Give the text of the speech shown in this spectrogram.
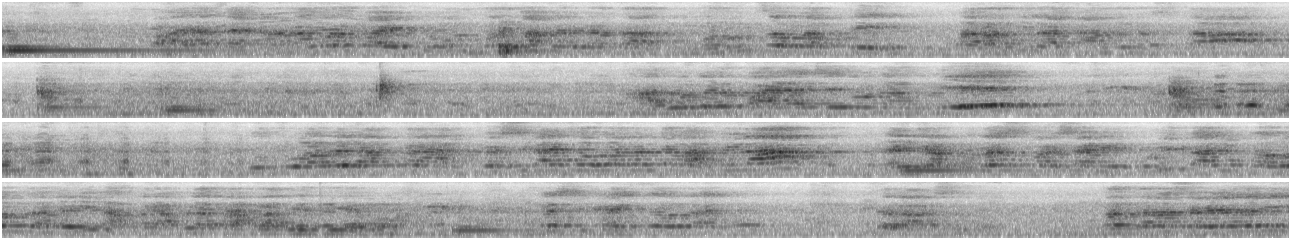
पायाच्या कानावर पाय ठेवून मग भाकर करतात. म्हणून चव लागते परातीला कान नसतात. अगोदर पायाचे दोन अंगे उचवावे लागतात. कशी काय चव लागेल त्या भाकरीला? त्यांच्या पदस्पर्शाने कुणी काली पावन झालेली भाकर आपल्या ताटात येते. कशी काय चव लागेल? चला असं नंतर सगळ्या जणी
